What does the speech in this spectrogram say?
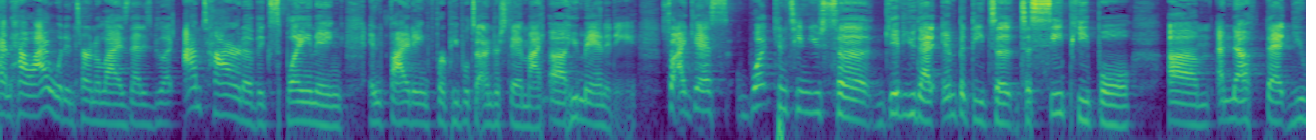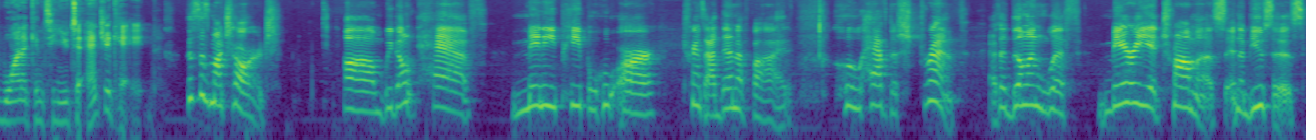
and how I would internalize that is be like, I'm tired of explaining and fighting for people to understand my uh, humanity. So I guess what continues to give you that empathy to to see people um, enough that you want to continue to educate? This is my charge. Um, we don't have many people who are trans identified who have the strength after dealing with myriad traumas and abuses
